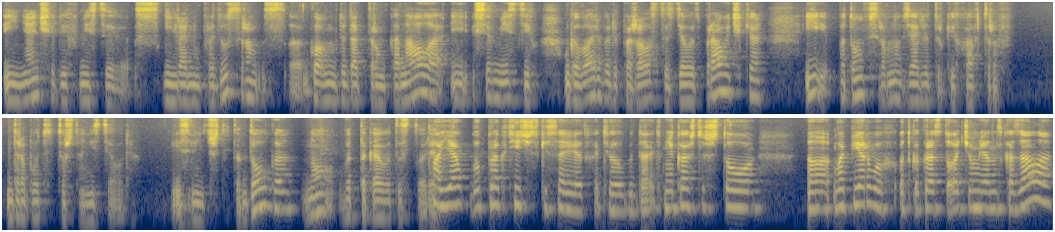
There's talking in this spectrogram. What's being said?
и нянчили их вместе с генеральным продюсером, с э, главным редактором канала, и все вместе их уговаривали, пожалуйста, сделать правочки, и потом все равно взяли других авторов доработать то, что они сделали. Извините, что так долго, но вот такая вот история. А я практический совет хотела бы дать. Мне кажется, что, э, во-первых, вот как раз то, о чем Лена сказала,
